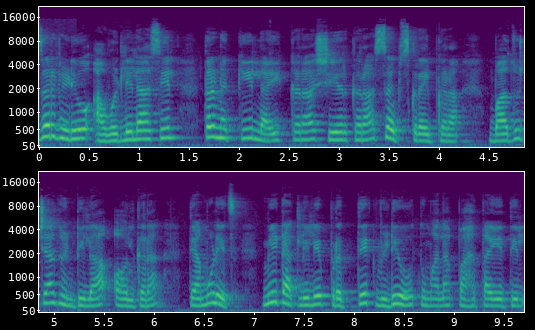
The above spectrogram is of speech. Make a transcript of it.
जर व्हिडिओ आवडलेला असेल तर नक्की लाईक करा शेअर करा सबस्क्राईब करा. बाजूच्या घंटीला ऑल करा. त्यामुळेच मी टाकलेले प्रत्येक व्हिडिओ तुम्हाला पाहता येतील.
